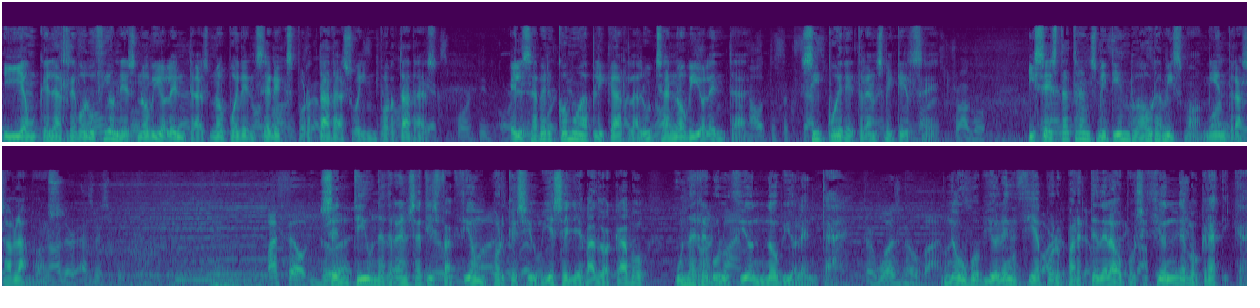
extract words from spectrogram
Y aunque las revoluciones no violentas no pueden ser exportadas o importadas, el saber cómo aplicar la lucha no violenta sí puede transmitirse. Y se está transmitiendo ahora mismo mientras hablamos. Sentí una gran satisfacción porque se hubiese llevado a cabo una revolución no violenta. No hubo violencia por parte de la oposición democrática.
